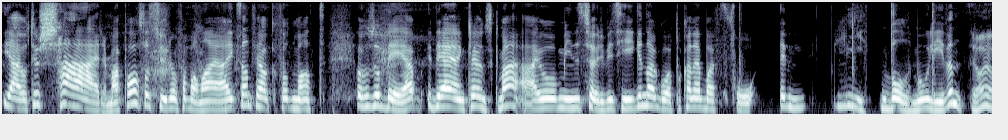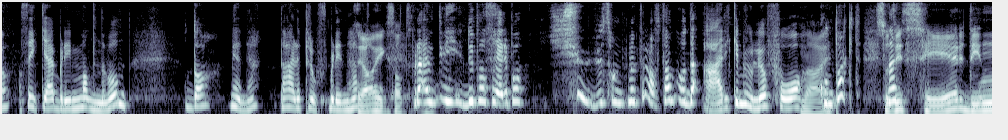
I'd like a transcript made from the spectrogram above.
jeg er jo til å skjære meg på. Så sur og forbanna er jeg, ikke sant? for jeg har ikke fått mat. Og så ber jeg Det jeg egentlig ønsker meg, er jo min servicehigen. Da går jeg på Kan jeg bare få en liten bolle med oliven? Ja, ja. Altså ikke jeg blir mannevond. Og da mener jeg da er det proffblindhet. Ja, ikke sant. For det er, du passerer på 20 cm avstand, og det er ikke mulig å få Nei. kontakt. Så Nei. de ser din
